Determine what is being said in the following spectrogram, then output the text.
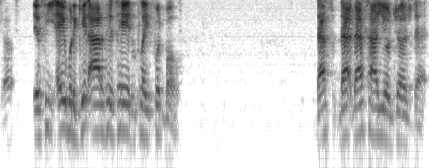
Yep. Is he able to get out of his head and play football? That's that. That's how you'll judge that.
